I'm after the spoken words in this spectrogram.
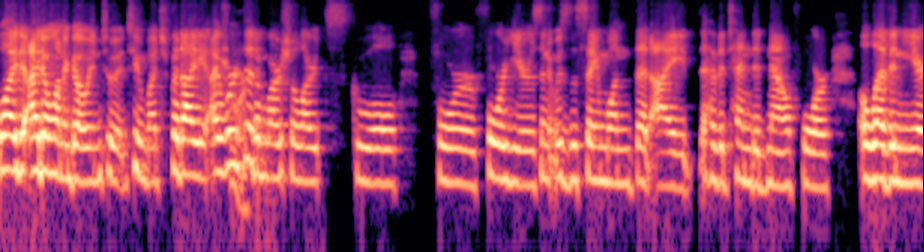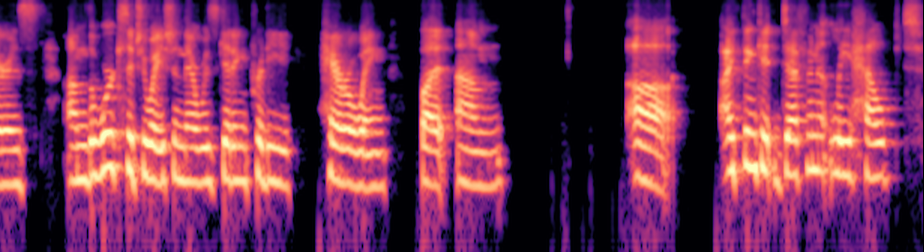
well, I, I don't want to go into it too much, but I, I worked sure. at a martial arts school for four years, and it was the same one that I have attended now for 11 years. Um, the work situation there was getting pretty harrowing, but um, uh, I think it definitely helped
